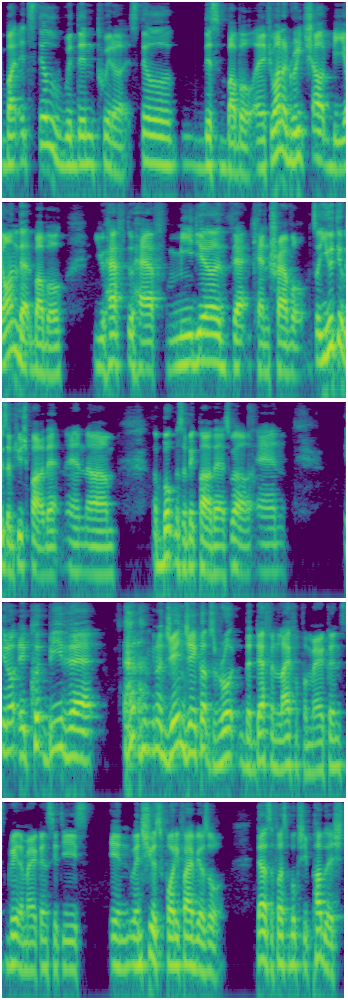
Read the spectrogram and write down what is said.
but it's still within twitter. It's still this bubble. And if you want to reach out beyond that bubble you have to have media that can travel. So YouTube is a huge part of that, and um, a book is a big part of that as well. And you know, it could be that you know Jane Jacobs wrote The Death and Life of Americans, Great American Cities, in when she was 45 years old. That was the first book she published.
